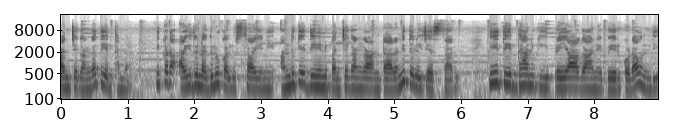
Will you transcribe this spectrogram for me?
పంచగంగ తీర్థము. ఇక్కడ ఐదు నదులు కలుస్తాయని అందుకే దీనిని పంచగంగ అంటారని తెలియజేస్తారు. ఈ తీర్థానికి ప్రయాగ అనే పేరు కూడా ఉంది.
